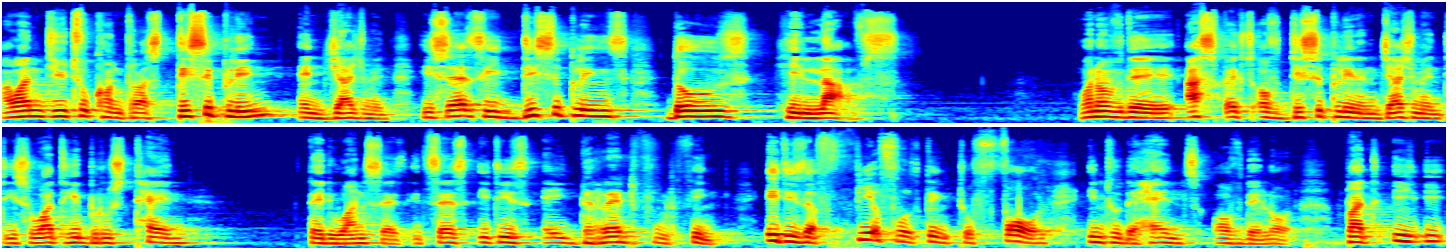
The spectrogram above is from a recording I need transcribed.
I want you to contrast discipline and judgment. He says he disciplines those he loves. One of the aspects of discipline and judgment is what Hebrews 10 31 says. It says, It is a dreadful thing. It is a fearful thing to fall into the hands of the Lord. But he,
